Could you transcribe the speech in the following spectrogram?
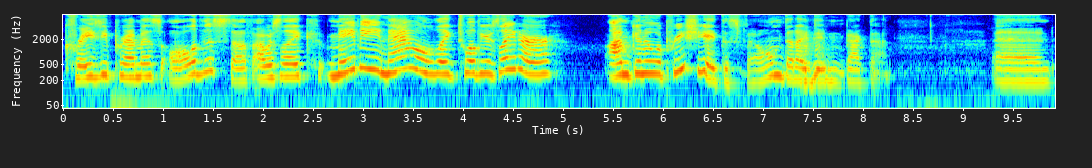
crazy premise, all of this stuff. I was like, maybe now, like 12 years later, I'm going to appreciate this film that I mm-hmm. didn't back then. And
